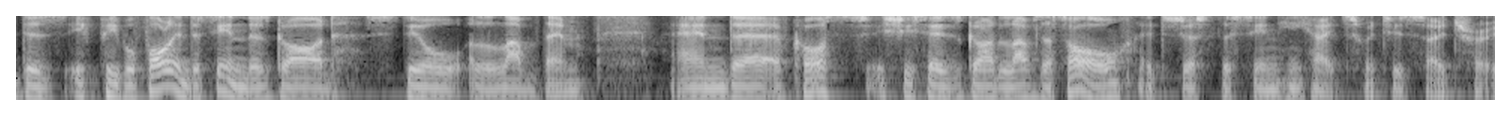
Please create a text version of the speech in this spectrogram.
does if people fall into sin, does God still love them? And uh, of course, she says God loves us all. It's just the sin he hates, which is so true.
